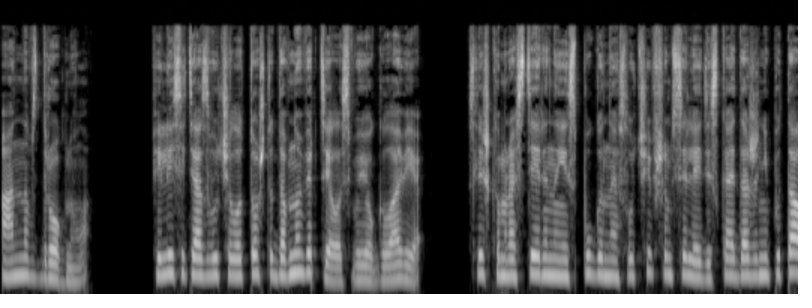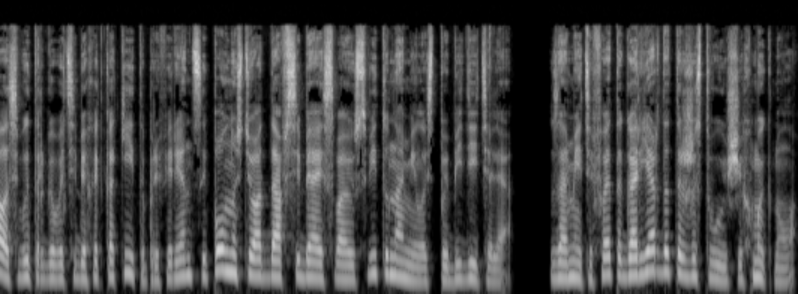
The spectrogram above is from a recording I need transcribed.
Анна вздрогнула. Фелисити озвучила то, что давно вертелось в ее голове. Слишком растерянная и испуганная случившимся, леди Скай даже не пыталась выторговать себе хоть какие-то преференции, полностью отдав себя и свою свиту на милость победителя. Заметив это, Гарьярда торжествующе хмыкнула.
